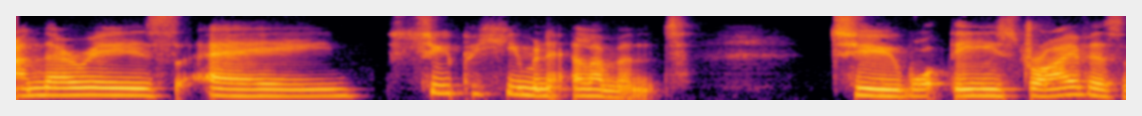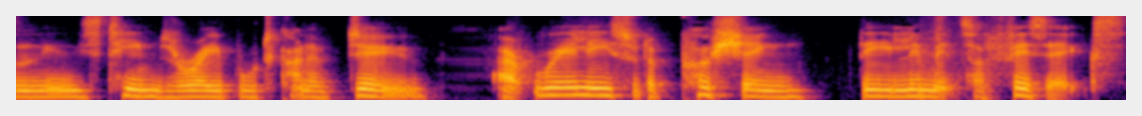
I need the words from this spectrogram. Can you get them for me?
And there is a superhuman element to what these drivers and these teams are able to kind of do at really sort of pushing the limits of physics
